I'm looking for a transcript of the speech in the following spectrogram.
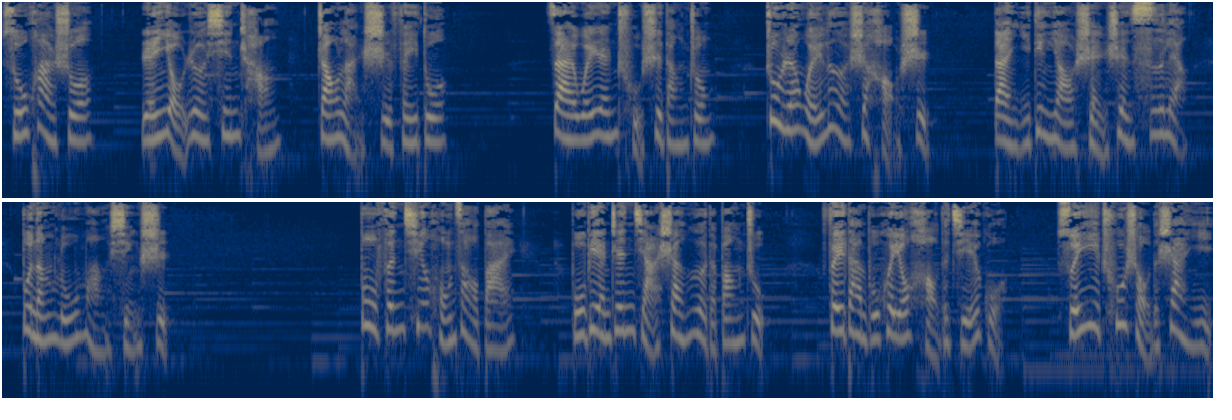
俗话说：“人有热心肠，招揽是非多。”在为人处事当中，助人为乐是好事，但一定要审慎思量，不能鲁莽行事。不分青红皂白，不辨真假善恶的帮助。非但不会有好的结果，随意出手的善意，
